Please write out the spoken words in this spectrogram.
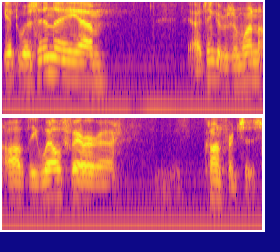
It was in a, um, I think it was in one of the welfare uh, conferences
